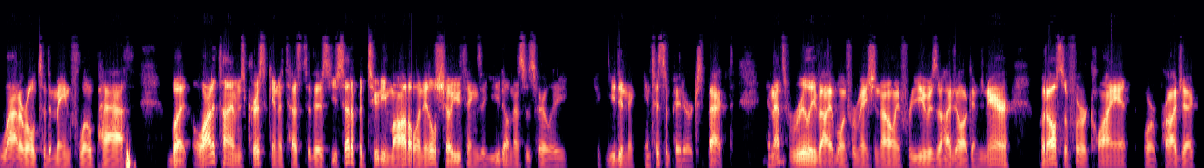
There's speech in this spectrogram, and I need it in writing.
lateral to the main flow path. But a lot of times, Chris can attest to this. You set up a 2D model, and it'll show you things that you don't necessarily you didn't anticipate or expect, and that's really valuable information not only for you as a hydraulic engineer, but also for a client or a project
